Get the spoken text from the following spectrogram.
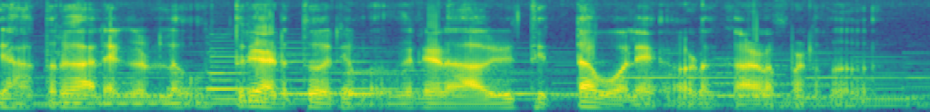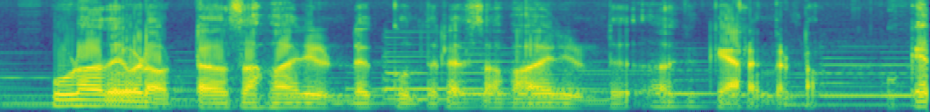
യാത്രകാലങ്ങളിൽ ഒത്തിരി അടുത്ത് വരും. അങ്ങനെയാണ് ആ ഒരു തിട്ട പോലെ അവിടെ കാണപ്പെടുന്നത്. കൂടാതെ ഇവിടെ ഒട്ട സഫാരി ഉണ്ട് കുതിര സഫാരി ഉണ്ട് അതൊക്കെ കയറാൻ കണ്ടോ ഒക്കെ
